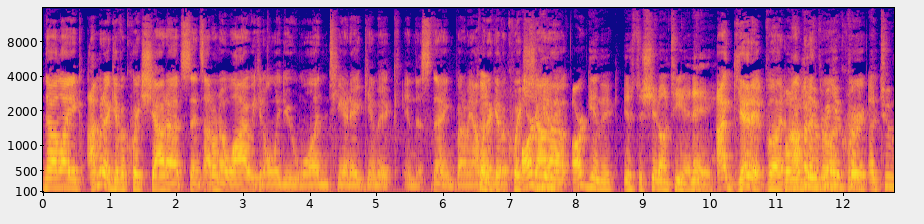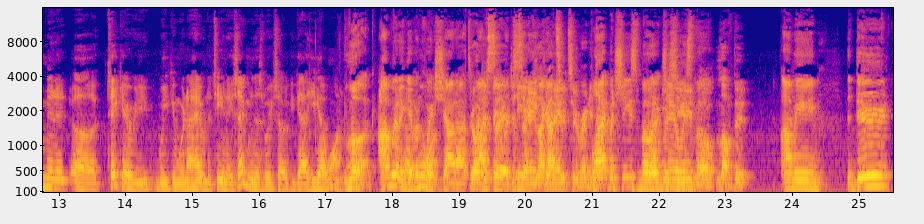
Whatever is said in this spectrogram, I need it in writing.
No, like I'm gonna give a quick shout out since I don't know why we can only do one TNA gimmick in this thing, but I mean I'm gonna give a quick shout gimmick, out. Our gimmick is to shit on TNA. I get it, but, But I'm gonna give, throw we a give quick. Kurt a two minute uh, take every week, and we're not having a TNA segment this week, so he got he got one. Look, I'm gonna give a more. quick shout out to Go my just say it, favorite just say it, I got two, too, Randy. Black Black Machismo, Black Jay Machismo, Lethal. loved it. I mean, the dude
